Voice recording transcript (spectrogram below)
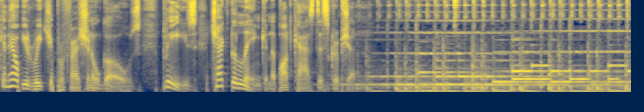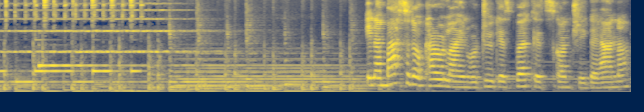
can help you reach your professional goals. Please check the link in the podcast description. In Ambassador Carolyn Rodrigues-Birkett's country, Guyana,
